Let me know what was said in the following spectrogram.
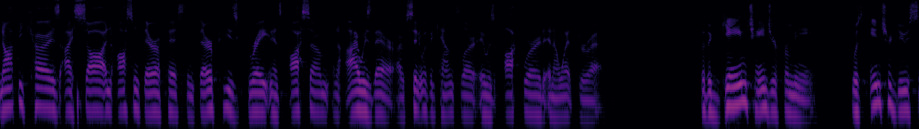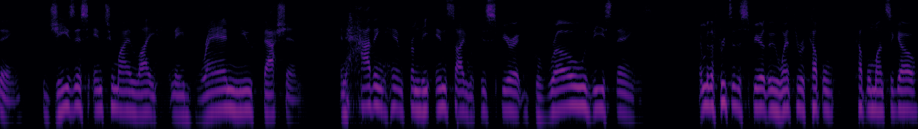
not because I saw an awesome therapist and therapy is great and it's awesome and I was there. I was sitting with a counselor, it was awkward and I went through it. But the game changer for me was introducing Jesus into my life in a brand new fashion and having him from the inside with his spirit grow these things. Remember the fruits of the spirit that we went through a couple couple months ago?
